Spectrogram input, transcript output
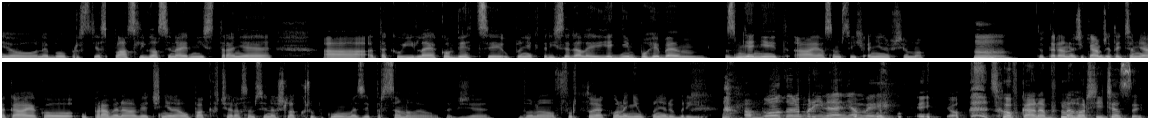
jo, nebo prostě spláclý vlasy na jedné straně a takovýhle jako věci úplně, které se daly jedním pohybem změnit a já jsem si jich ani nevšimla. Hmm. To teda neříkám, že teď jsem nějaká jako upravená věčně, naopak včera jsem si našla křupku mezi prsama, jo, takže ono furt to jako není úplně dobrý. A bylo to dobrý, ne, ňami? jo, schovka na, na horší časy.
